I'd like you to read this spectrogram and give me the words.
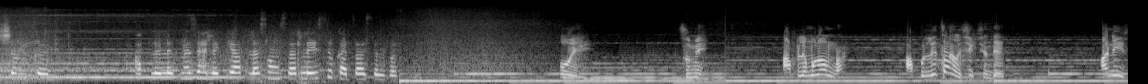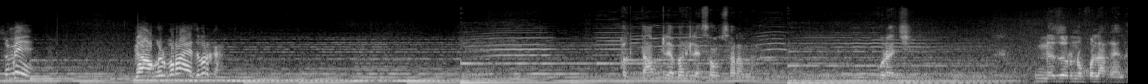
शंकर आपलं लग्न झालं की आपला संसार लय सुखाचा असेल बघ. होय. सुमे आपल्या मुलांना आपण लय चांगलं शिक्षण द्यायचं. आणि सुमे गावाकडे पण राहायचं बरं का? फक्त आपल्या भरल्या संसाराला कुणाची नजर नको लागायला.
